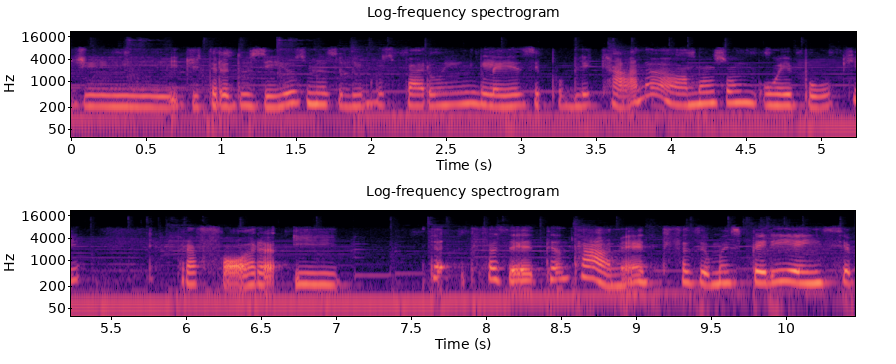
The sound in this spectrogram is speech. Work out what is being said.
de, de traduzir os meus livros para o inglês e publicar na Amazon o e-book para fora e fazer, tentar, né, fazer uma experiência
